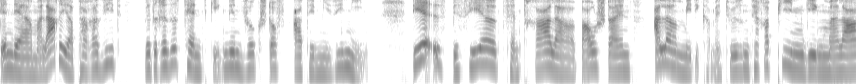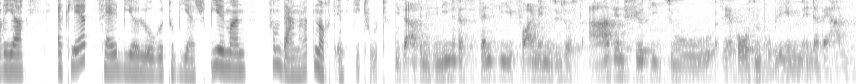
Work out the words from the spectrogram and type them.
denn der Malaria-Parasit wird resistent gegen den Wirkstoff Artemisinin. Der ist bisher zentraler Baustein aller medikamentösen Therapien gegen Malaria, erklärt Zellbiologe Tobias Spielmann vom Bernhard-Nocht-Institut. Diese Artemisinin-Resistenz, die vor allem in Südostasien führt, die zu sehr großen Problemen in der Behandlung.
